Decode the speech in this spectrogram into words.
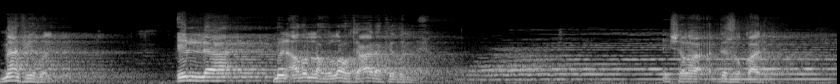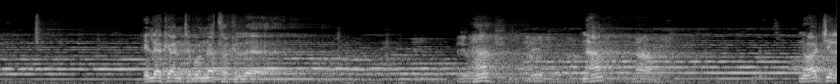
ما في ظل. إلا من أظله الله تعالى في ظله. إن شاء الله الدرس القادم. إلا كان تبون نترك ال ها؟ نعم. نعم. نؤجل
